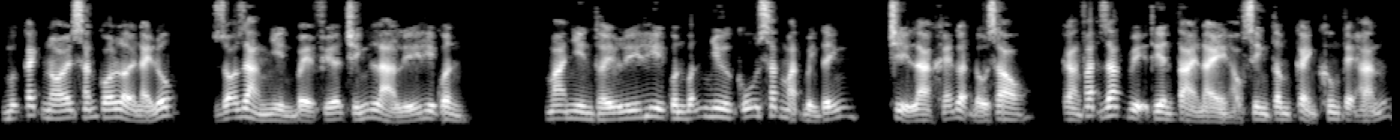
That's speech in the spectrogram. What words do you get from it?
Mức cách nói sẵn có lời này lúc, rõ ràng nhìn về phía chính là lý hy quân. Mà nhìn thấy lý hy quân vẫn như cũ sắc mặt bình tĩnh, chỉ là khẽ gật đầu sau, càng phát giác vị thiên tài này học sinh tâm cảnh không tệ hắn,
